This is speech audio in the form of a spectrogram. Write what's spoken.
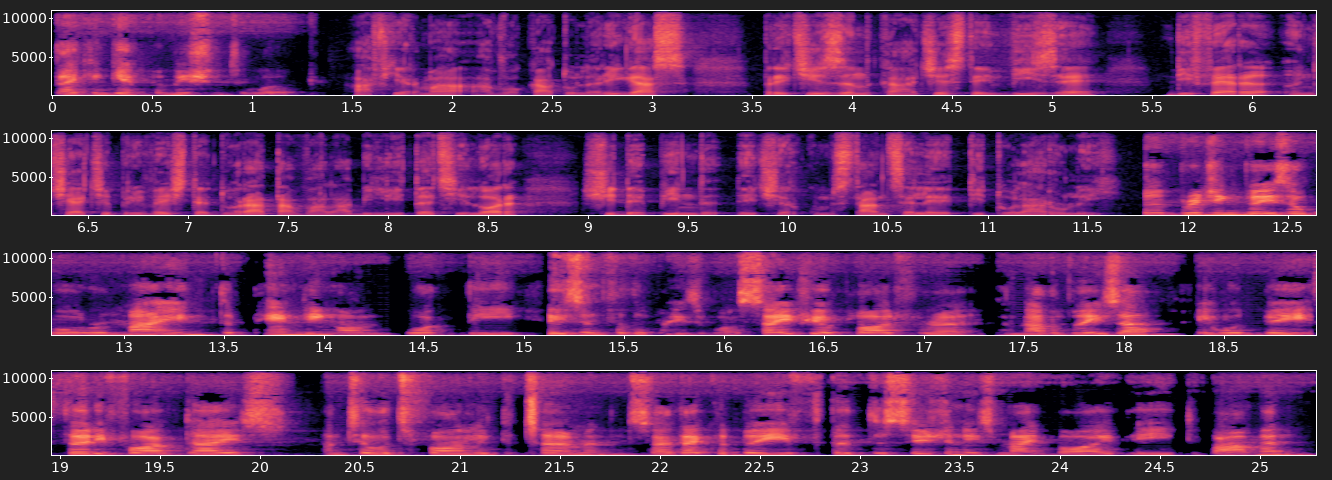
they can get permission to work. Afirma avocatul Rigas, precizând că aceste vize diferă în ceea ce privește durata valabilității lor și depind de circumstanțele titularului. The bridging visa will remain depending on what the reason for the visa was. Say if you applied for a, another visa, it would be 35 days until it's finally determined. So that could be if the decision is made by the department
